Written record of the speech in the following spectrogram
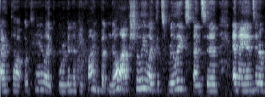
I thought, okay, like we're gonna be fine. But no, actually, like it's really expensive, and I ended up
